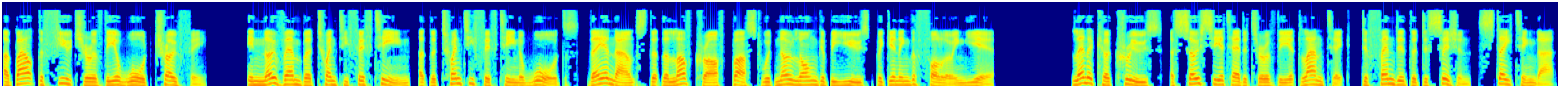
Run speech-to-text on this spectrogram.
about the future of the award trophy. In November 2015, at the 2015 awards, they announced that the Lovecraft bust would no longer be used beginning the following year. Lenika Cruz, associate editor of The Atlantic, defended the decision, stating that,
